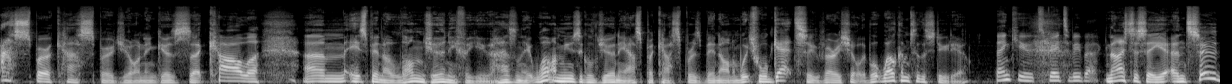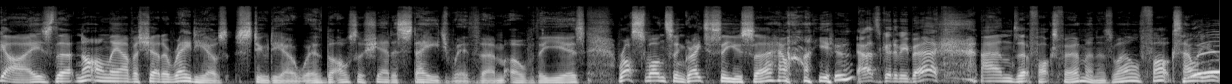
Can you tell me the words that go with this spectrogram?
As Per Casper joining us. Uh, Carla, um, it's been a long journey for you, hasn't it? What a musical journey As Per Casper has been on, which we'll get to very shortly. But welcome to the studio. Thank you. It's great to be back. Nice to see you. And two guys that not only have a shared a radio studio with, but also shared a stage with um, over the years. Ross Swanson, great to see you, sir. How are you? That's good to be back. And uh, Fox Fäehrmann as well. Fox, how are you?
